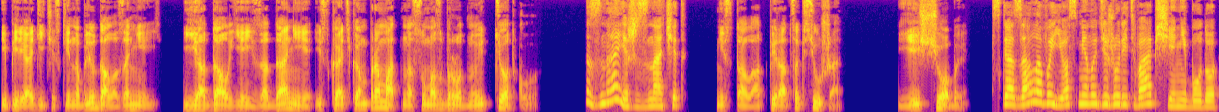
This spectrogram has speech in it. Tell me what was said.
и периодически наблюдала за ней. Я дал ей задание искать компромат на сумасбродную тетку. «Знаешь, значит...» – не стала отпираться Ксюша. «Еще бы!» «Сказала, в ее смену дежурить вообще не буду»,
